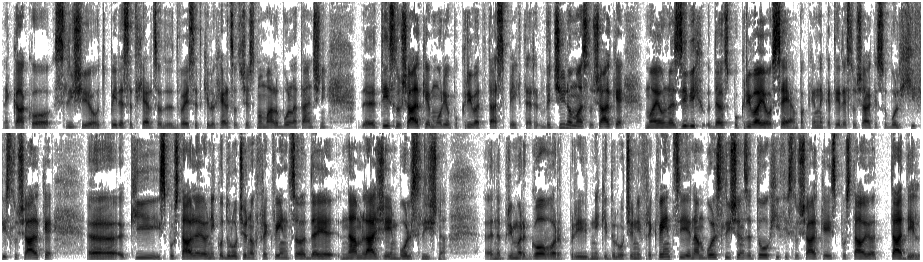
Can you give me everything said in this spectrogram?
nekako slišijo od 50 Hz do 20 kHz, če smo malo bolj natančni. E, te slušalke morajo pokrivati ta spektr. Večinoma slušalke imajo v nazivih, da pokrivajo vse, ampak nekatere slušalke so bolj hifi slušalke. Uh, ki izpostavljajo neko določeno frekvenco, da je nam lažje in bolj slišna. Eh, naprimer govor pri neki določeni frekvenci, je nam bolj slišen, zato hifi slušalke izpostavljajo ta del.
